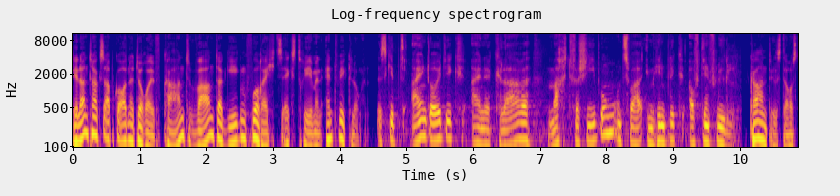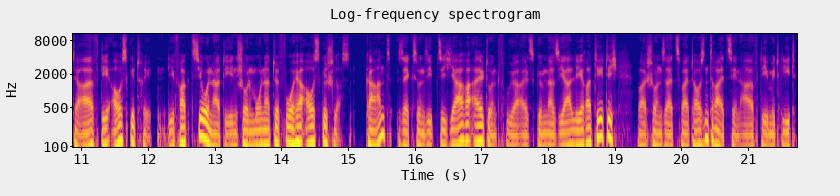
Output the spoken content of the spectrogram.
Der Landtagsabgeordnete Rolf Kahnt warnt dagegen vor rechtsextremen Entwicklungen. Es gibt eindeutig eine klare Machtverschiebung, und zwar im Hinblick auf den Flügel. Kahnt ist aus der AfD ausgetreten. Die Fraktion hatte ihn schon Monate vorher ausgeschlossen. Kahnt, 76 Jahre alt und früher als Gymnasiallehrer tätig, war schon seit 2013 AfD-Mitglied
